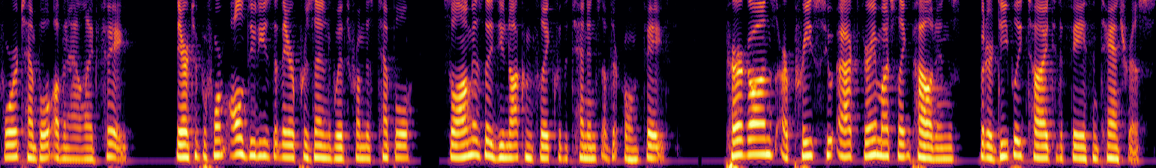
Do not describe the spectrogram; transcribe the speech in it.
for a temple of an allied faith. They are to perform all duties that they are presented with from this temple so long as they do not conflict with the tenets of their own faith. Paragons are priests who act very much like paladins, but are deeply tied to the faith in Tantras.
